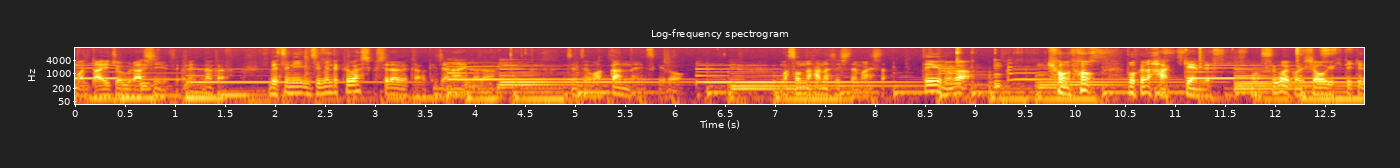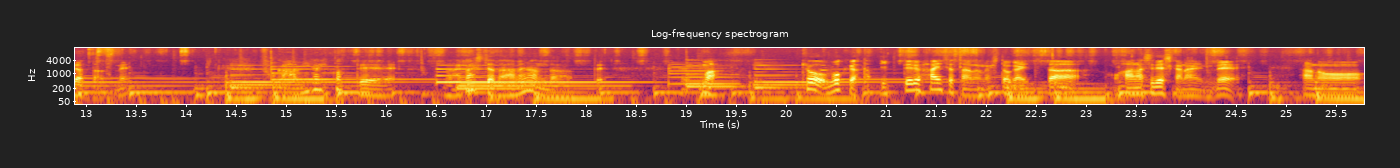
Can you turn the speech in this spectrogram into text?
まあ、大丈夫らしいんですよね。なんか別に自分で詳しく調べたわけじゃないから全然わかんないんですけど、まあ、そんな話してました。っていうのが今日の僕の発見です。もうすごいこれ衝撃的だったんですね。歯磨き粉って流しちゃダメなんだって。まあ今日僕が行ってる歯医者さんの人が言ったお話でしかないんであの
